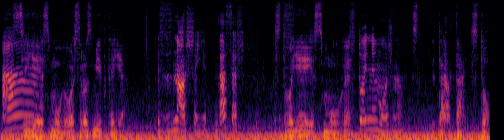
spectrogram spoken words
А, з цієї смуги. Ось розмітка є. з нашої, да, Саш? З твоєї смуги. Стой не можна. Так, Так. Тань, стоп.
